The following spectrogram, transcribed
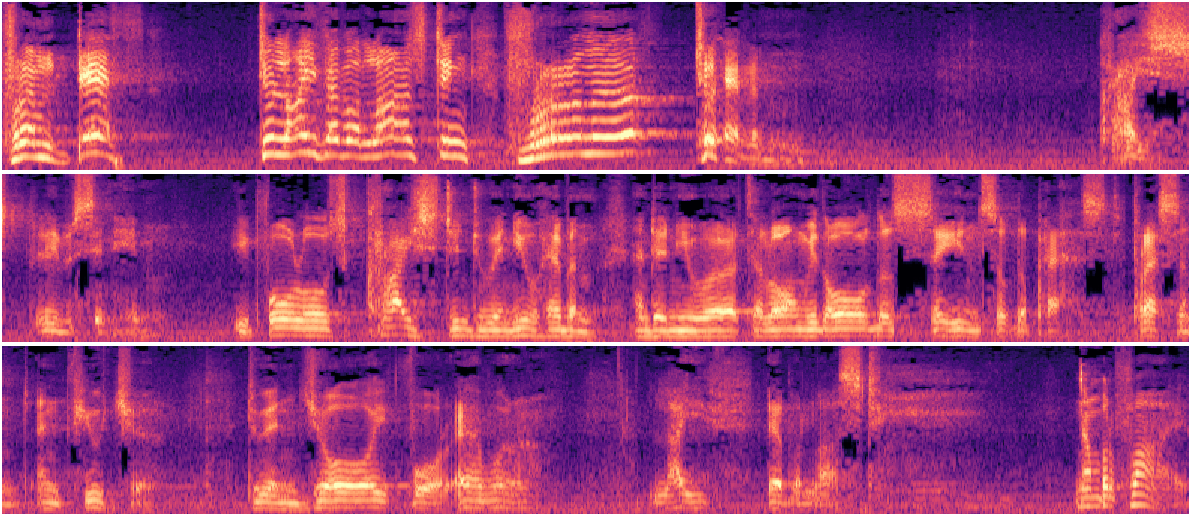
from death to life everlasting, from earth to heaven. Christ lives in him. He follows Christ into a new heaven and a new earth, along with all the saints of the past, present, and future, to enjoy forever life everlasting. Number five,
